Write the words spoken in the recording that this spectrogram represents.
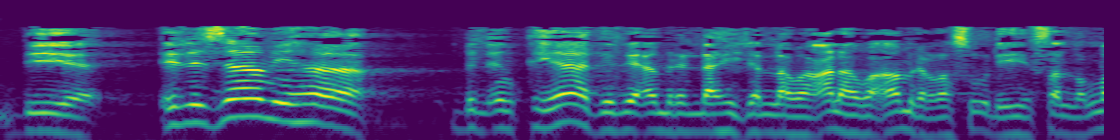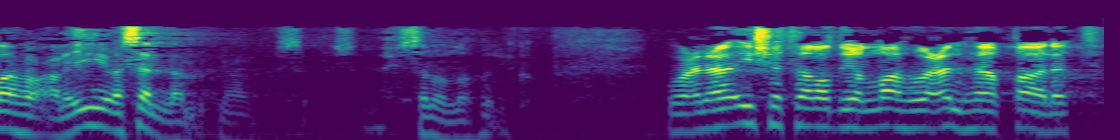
بإلزامها بالانقياد لأمر الله جل وعلا وأمر رسوله صلى الله عليه وسلم. أحسن الله إليكم. وعن عائشة رضي الله عنها قالت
